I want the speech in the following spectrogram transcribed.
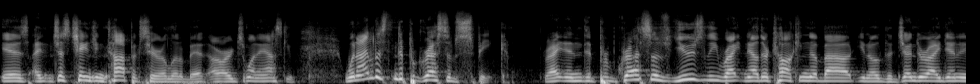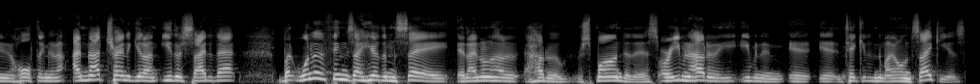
is, I'm just changing topics here a little bit, or I just want to ask you, when I listen to progressives speak, right, and the progressives usually right now they're talking about you know the gender identity and the whole thing, and I'm not trying to get on either side of that, but one of the things I hear them say, and I don't know how to how to respond to this, or even how to even in, in, in- take it into my own psyche is.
